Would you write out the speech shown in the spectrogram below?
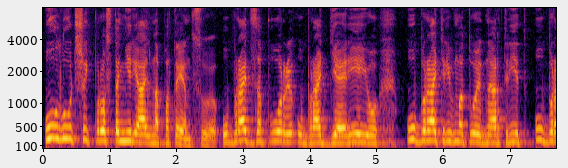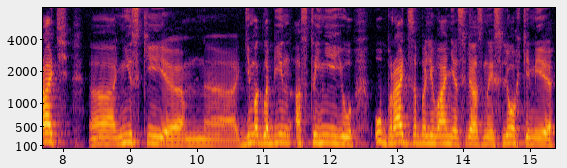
улучшить просто нереально потенцию, убрать запоры, убрать диарею, убрать ревматоидный артрит, убрать низкий гемоглобин, астению, убрать заболевания, связанные с легкими,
